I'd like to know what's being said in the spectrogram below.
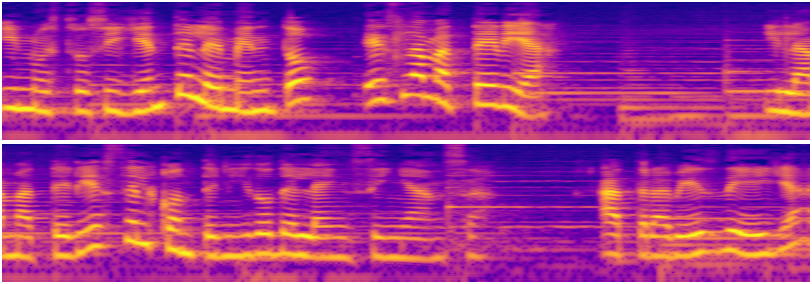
Y nuestro siguiente elemento es la materia. Y la materia es el contenido de la enseñanza. A través de ella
